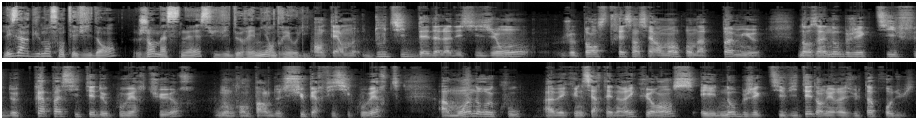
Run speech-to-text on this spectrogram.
les arguments sont évidents. Jean Massenet, suivi de Rémi Andréoli. En termes d'outils d'aide à la décision, je pense très sincèrement qu'on n'a pas mieux dans un objectif de capacité de couverture. Donc on parle de superficie couverte à moindre coût, avec une certaine récurrence et une objectivité dans les résultats produits.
